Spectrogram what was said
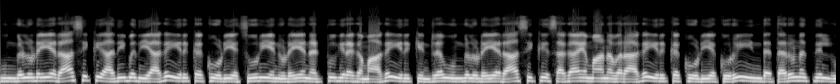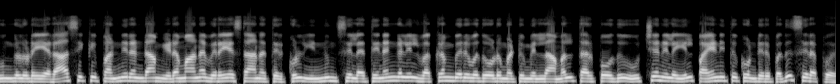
உங்களுடைய ராசிக்கு அதிபதியாக இருக்கக்கூடிய சூரியனுடைய நட்பு கிரகமாக இருக்கின்ற உங்களுடைய ராசிக்கு சகாயமானவராக இருக்கக்கூடிய குரு இந்த தருணத்தில் உங்களுடைய ராசிக்கு பன்னிரண்டாம் இடமான விரயஸ்தானத்திற்குள் இன்னும் சில தினங்களில் வக்கம் பெறுவதோடு மட்டுமில்லாமல் தற்போது உச்சநிலையில் பயணித்துக் கொண்டிருப்பது சிறப்பு.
